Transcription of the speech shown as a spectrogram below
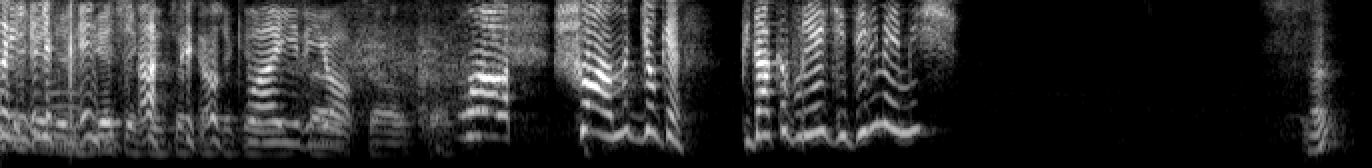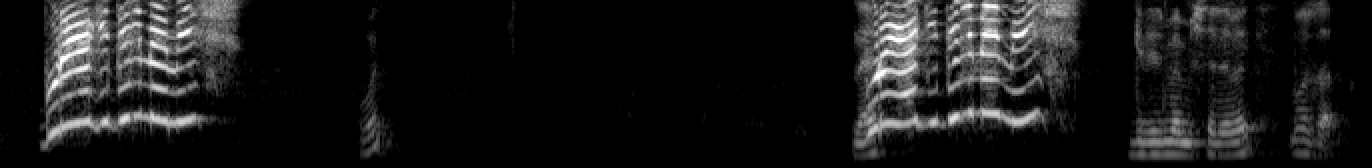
teşekkür ederiz. Gerçekten çok teşekkür ederiz. hayır, Sağ ol, yok. Sağ ol, sağ ol. Şu anlık yok ya. Bir dakika buraya gidilmemiş. Ha? Buraya gidilmemiş. What? Ne? Buraya gidilmemiş. Gidilmemiş ne demek? What's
